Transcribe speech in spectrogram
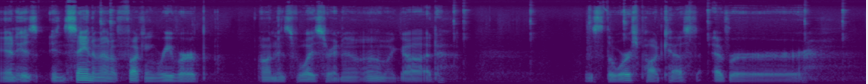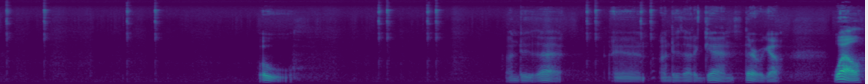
and his insane amount of fucking reverb on his voice right now. Oh my god. This is the worst podcast ever. Whoa. Undo that. And undo that again. There we go. Well,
